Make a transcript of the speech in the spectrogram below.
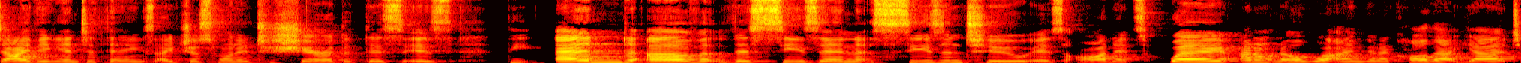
diving into things. I just wanted to share that this is the end of this season. Season two is on its way. I don't know what I'm going to call that yet.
